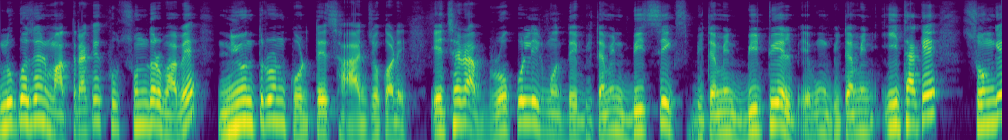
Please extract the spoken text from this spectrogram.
গ্লুকোজের মাত্রাকে খুব সুন্দরভাবে নিয়ন্ত্রণ করতে সাহায্য করে। এছাড়া ব্রোকলির মধ্যে vitamin B six vitamin B twelve এবং ভিটামিন ই থাকে। সঙ্গে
